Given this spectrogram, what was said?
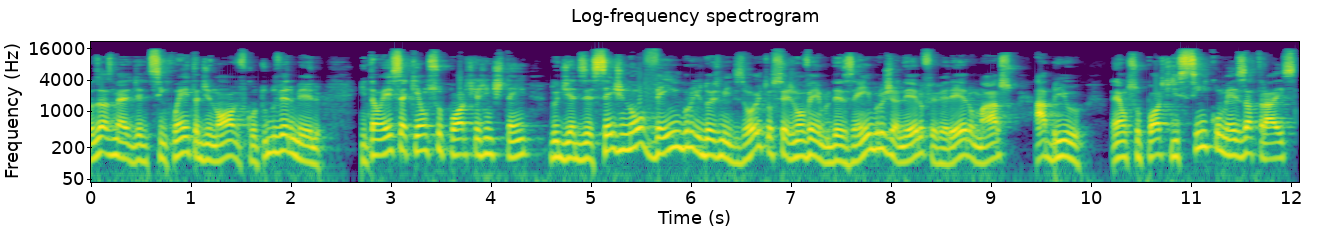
Todas as médias de 50, de 9, ficou tudo vermelho. Então esse aqui é um suporte que a gente tem do dia 16 de novembro de 2018, ou seja, novembro, dezembro, janeiro, fevereiro, março, abril é um suporte de cinco meses atrás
